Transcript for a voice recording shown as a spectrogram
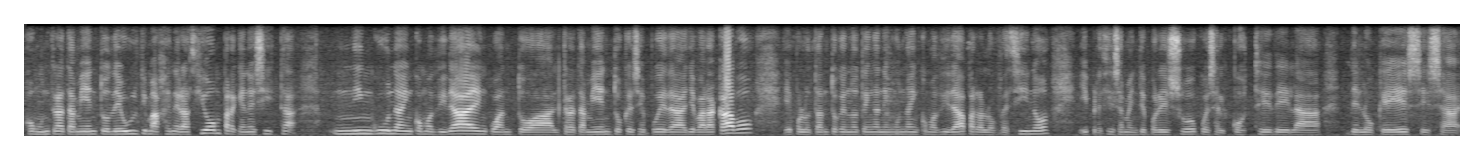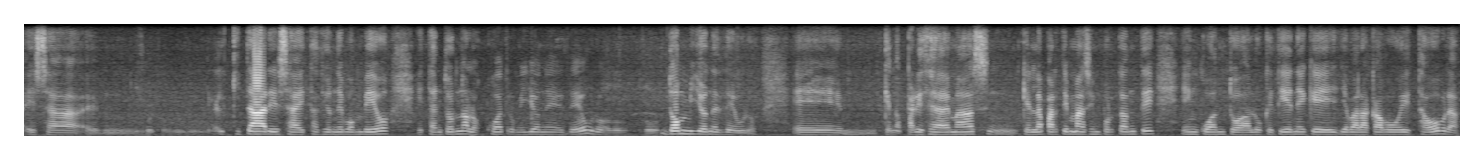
con un tratamiento de última generación para que no exista ninguna incomodidad en cuanto al tratamiento que se pueda llevar a cabo, eh, por lo tanto que no tenga ninguna incomodidad para los vecinos y precisamente por eso pues el coste de, la, de lo que es esa, esa em, el quitar esa estación de bombeo está en torno a los 4 millones de euros, 2 millones de euros, em, que nos parece además que es la parte más importante en cuanto a lo que tiene que llevar a cabo esta obra.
